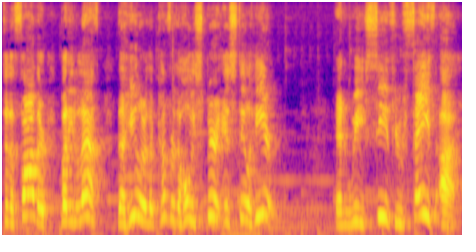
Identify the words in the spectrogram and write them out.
to the Father, but he left the healer, the comforter, the Holy Spirit is still here. And we see through faith eyes.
